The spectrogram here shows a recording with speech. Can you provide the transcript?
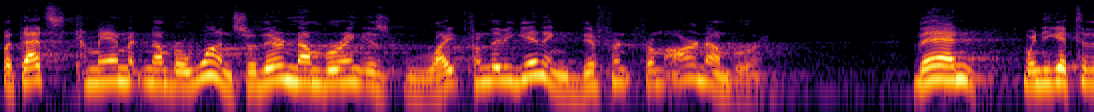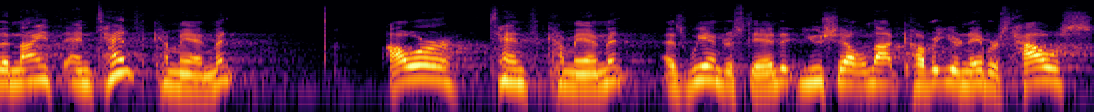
But that's commandment number one. So their numbering is right from the beginning, different from our numbering. Then, when you get to the ninth and tenth commandment, our tenth commandment, as we understand it, you shall not covet your neighbor's house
